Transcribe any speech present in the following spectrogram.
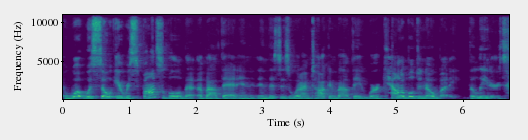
What was so irresponsible about, about that, and, and this is what I'm talking about, they were accountable to nobody, the leaders.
